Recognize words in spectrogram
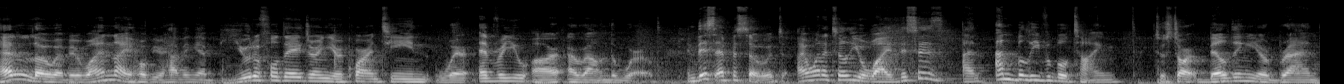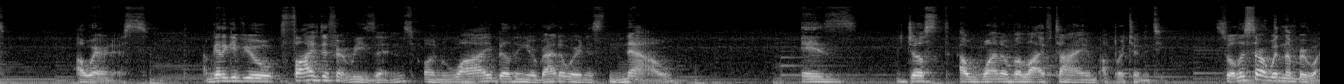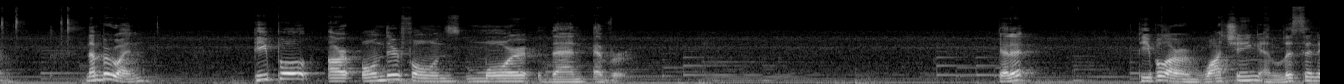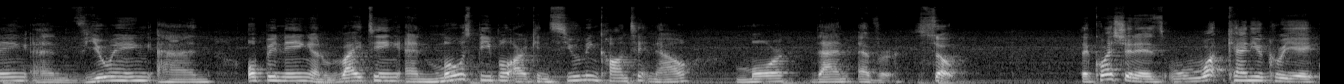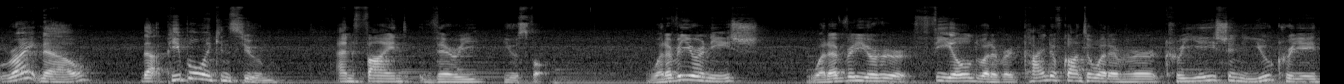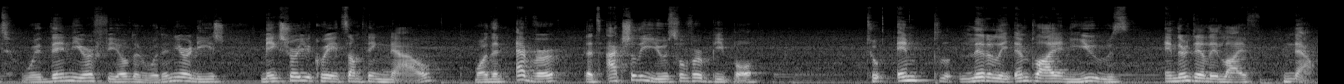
Hello, everyone. I hope you're having a beautiful day during your quarantine wherever you are around the world. In this episode, I want to tell you why this is an unbelievable time to start building your brand awareness. I'm going to give you five different reasons on why building your brand awareness now is just a one of a lifetime opportunity. So let's start with number one. Number one, people are on their phones more than ever. Get it? People are watching and listening and viewing and opening and writing, and most people are consuming content now more than ever. So, the question is what can you create right now that people will consume and find very useful? Whatever your niche, whatever your field, whatever kind of content, whatever creation you create within your field and within your niche, make sure you create something now more than ever that's actually useful for people to impl- literally imply and use in their daily life now.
